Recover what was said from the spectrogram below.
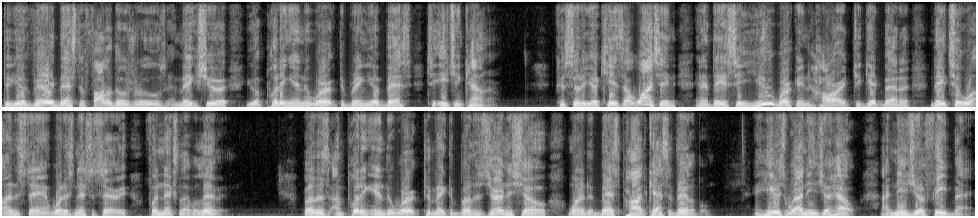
do your very best to follow those rules and make sure you are putting in the work to bring your best to each encounter. Consider your kids are watching, and if they see you working hard to get better, they too will understand what is necessary for next level living. Brothers, I'm putting in the work to make the Brothers Journey Show one of the best podcasts available. And here's where I need your help. I need your feedback.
